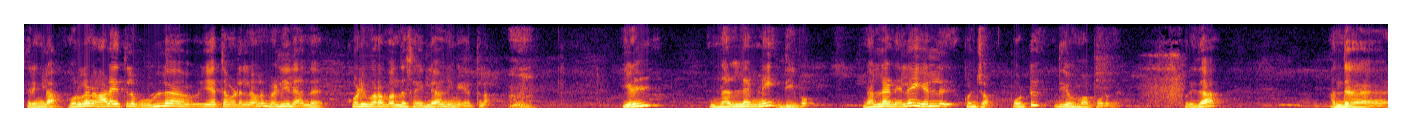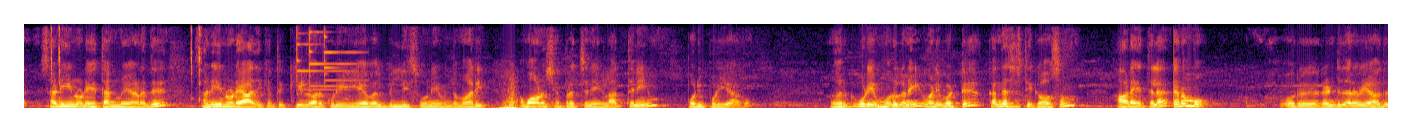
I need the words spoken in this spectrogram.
சரிங்களா? முருகன் ஆலயத்தில் உள்ளே ஏற்ற விடலைனாலும் வெளியில் அந்த கொடிமரம் அந்த சைட்லேயும் நீங்கள் ஏற்றலாம் எள் நல்லெண்ணெய் தீபம். நல்லெண்ணெயில் எள் கொஞ்சம் போட்டு தீபமாக போடுங்க. புரியுதா? அந்த சனியினுடைய தன்மையானது சனியினுடைய ஆதிக்கத்துக்கு கீழ் வரக்கூடிய ஏவல் பில்லி சூனியம் இந்த மாதிரி அமானுஷ பிரச்சனைகள் அத்தனையும் பொடி பொடியாகும். அங்கே இருக்கக்கூடிய முருகனை வழிபட்டு கந்தசஷ்டி கவசம் ஆலயத்தில் தினமும் ஒரு ரெண்டு தடவையாவது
